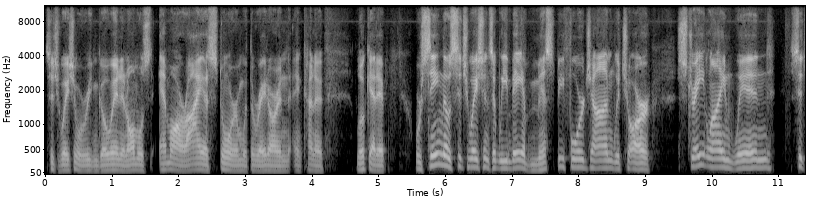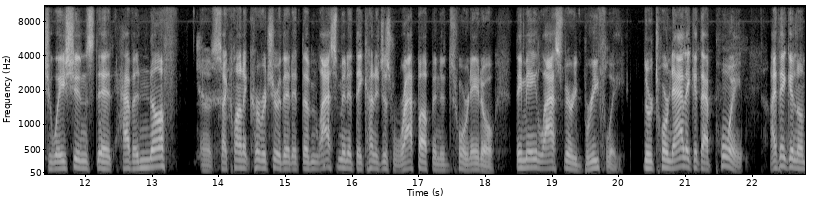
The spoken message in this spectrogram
situation where we can go in and almost MRI a storm with the radar and, and kind of look at it. We're seeing those situations that we may have missed before, John, which are straight line wind situations that have enough uh, cyclonic curvature that at the last minute they kind of just wrap up in a tornado. They may last very briefly. They're tornadic at that point. I think in the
